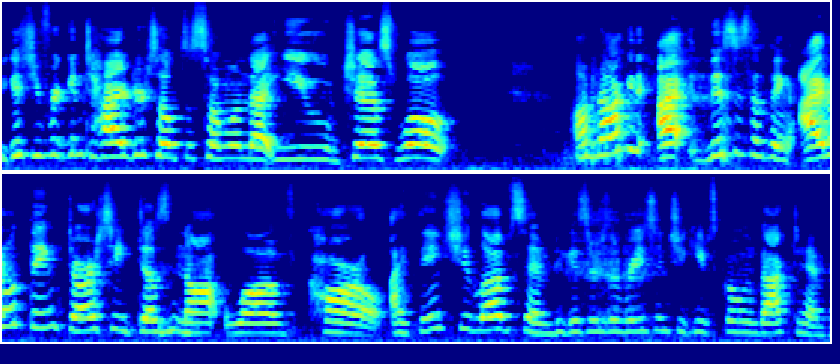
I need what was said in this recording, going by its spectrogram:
because you freaking tired yourself to someone that you just well. I'm not gonna. I, this is the thing. I don't think Darcy does not love Carl. I think she loves him because there's a reason she keeps going back to him.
